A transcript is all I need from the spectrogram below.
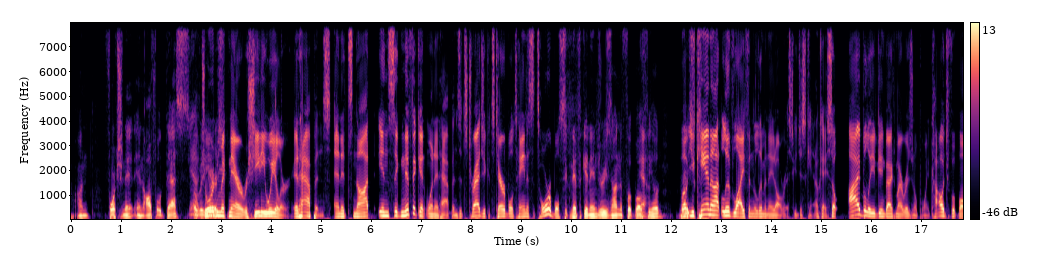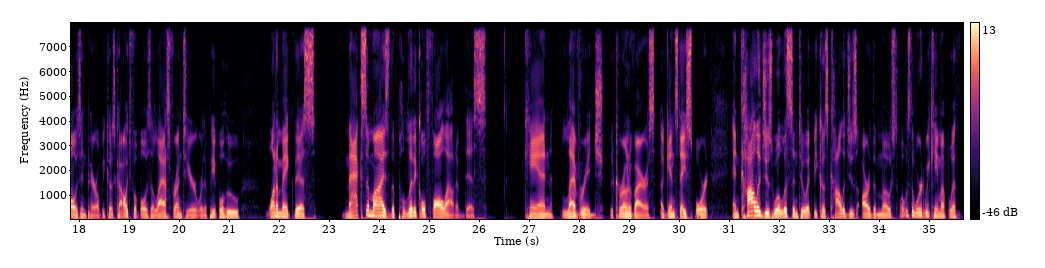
unfortunate and awful deaths Yeah, over Jordan the years. McNair, Rashidi Wheeler. It happens, and it's not insignificant when it happens. It's tragic. It's terrible. It's heinous. It's horrible. Significant injuries on the football Yeah. field. But you cannot live life and eliminate all risk. You just can't. Okay, so I believe, getting back to my original point, college football is in peril because college football is the last frontier where the people who want to make this maximize the political fallout of this can leverage the coronavirus against a sport, and colleges will listen to it because colleges are the most, what was the word we came up with?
